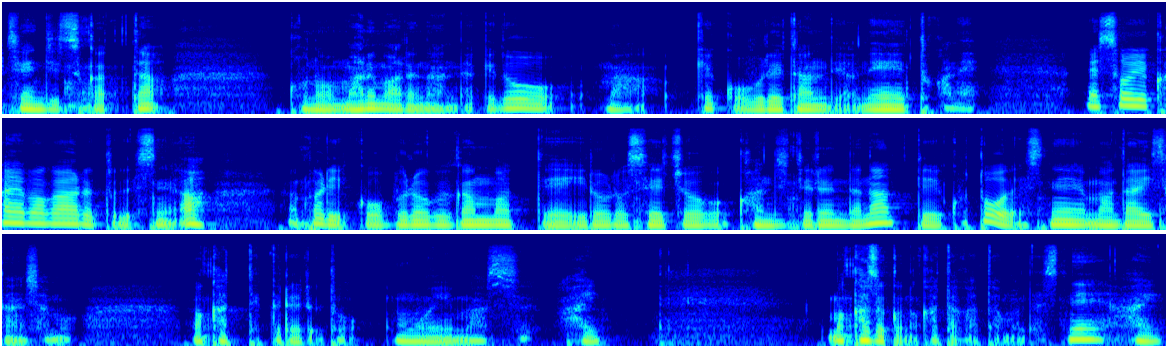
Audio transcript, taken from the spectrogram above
先日買ったこの〇〇なんだけど、まあ結構売れたんだよねとかね、でそういう会話があるとですね、あ、やっぱりこうブログ頑張っていろいろ成長を感じてるんだなっていうことをですね、まあ、第三者も分かってくれると思います。はい。まあ、家族の方々もですね。はい。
